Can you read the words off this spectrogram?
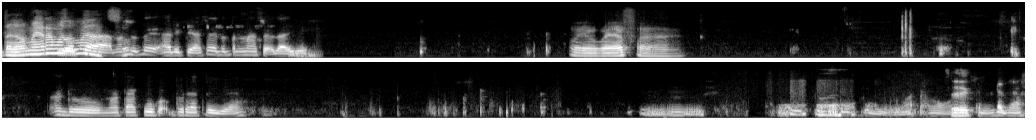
Tanggal merah masuk Lo gak, masuk. maksudnya hari biasa itu termasuk lagi. Oh ya WFA. Aduh, mataku kok berat ya. Hmm. Masa mau Sik. gendeng ah.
